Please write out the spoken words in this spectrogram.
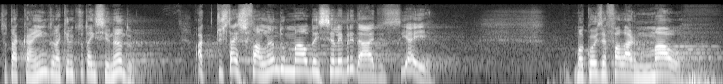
tu está caindo naquilo que tu está ensinando? Ah, tu estás falando mal das celebridades. E aí? Uma coisa é falar mal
